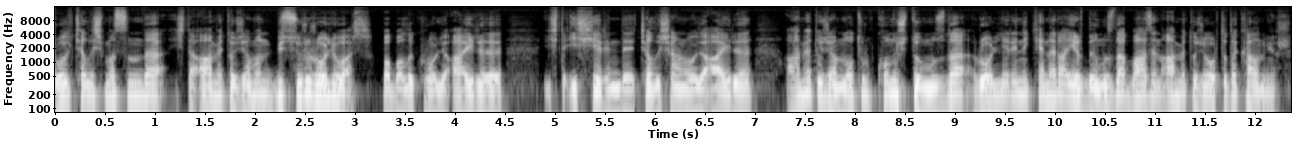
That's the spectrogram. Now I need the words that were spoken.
Rol çalışmasında işte Ahmet hocamın bir sürü rolü var. Babalık rolü ayrı, işte iş yerinde çalışan rolü ayrı. Ahmet hocamla oturup konuştuğumuzda rollerini kenara ayırdığımızda bazen Ahmet hoca ortada kalmıyor.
